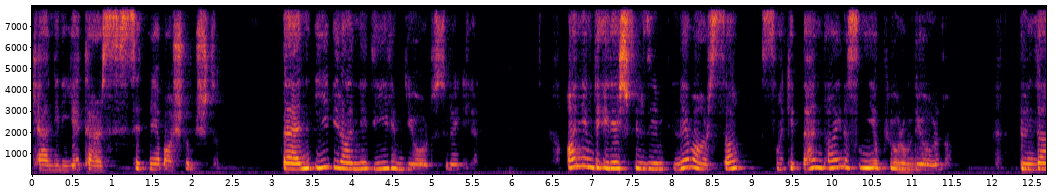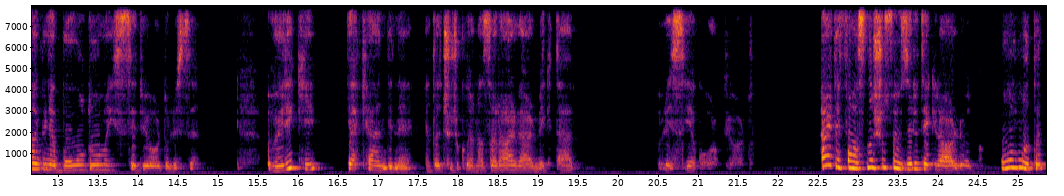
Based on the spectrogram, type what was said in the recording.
kendini yetersiz hissetmeye başlamıştı. Ben iyi bir anne değilim diyordu sürekli. Annem de eleştirdiğim ne varsa sanki ben de aynısını yapıyorum diyordu. Günden güne boğulduğunu hissediyordu Lucy. Öyle ki ya kendine ya da çocuklarına zarar vermekten ölesiye korkuyordu. Her defasında şu sözleri tekrarlıyordu. Olmadı,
